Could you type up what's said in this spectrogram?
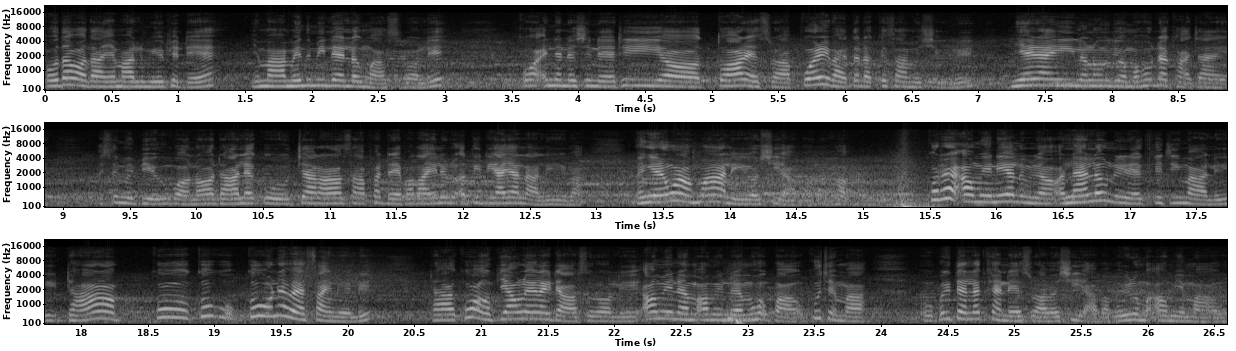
ဗုဒ္ဓဘာသာယမလူမျိုးဖြစ်တယ်ယမမင်းသမီးလည်းလုံမှာဆိုတော့လေကိုက international အထိရောသွားတယ်ဆိုတာပွဲတွေပါတက်တာကိစ္စမရှိဘူးလေအများတိုင်းလုံးလုံးကြောမဟုတ်တဲ့ခါကျရင် အဆင်မပြေဘူးပေါ့နော်ဒါလည်းကိုကြာလာတော့စာဖတ်တယ်ဘာသာရေးလို့အတိတရားရလာလေးပါငငယ်တော့ကတော့မှားရလေးရောရှိရပါတော့ဟုတ်ကိုတဲ့အောင်မြင်နေတဲ့လူများအလန်းလုံးနေတဲ့ခေတ်ကြီးမှာလေဒါကတော့ကိုကိုကိုကိုနဲ့ပဲဆိုင်တယ်လေဒါကိုအောင်ပြောင်းလဲလိုက်တာဆိုတော့လေအောင်မြင်တယ်မအောင်မြင်တယ်မဟုတ်ပါဘူးအခုချိန်မှာဟိုပိတ်သက်လက်ခံတယ်ဆိုတာပဲရှိရပါဘာလို့မအောင်မြင်ပါဘူး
